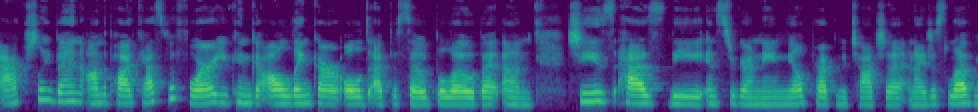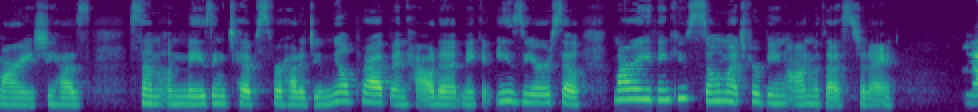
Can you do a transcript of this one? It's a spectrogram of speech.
actually been on the podcast before. You can go, I'll link our old episode below, but um, she has the Instagram name Meal Prep Muchacha, and I just love Mari. She has some amazing tips for how to do meal prep and how to make it easier. So, Mari, thank you so much for being on with us today. No,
